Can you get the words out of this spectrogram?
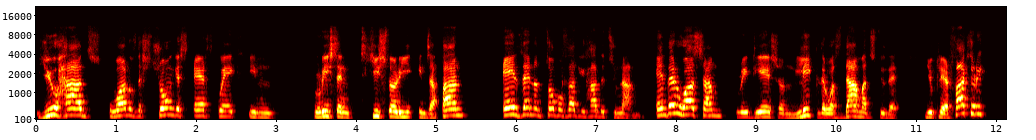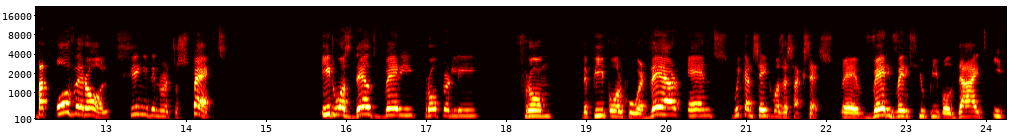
You had one of the strongest earthquake in recent history in Japan. And then on top of that, you had the tsunami. And there was some radiation leak, there was damage to the nuclear factory. But overall, seeing it in retrospect, it was dealt very properly from the people who were there. And we can say it was a success. Uh, very, very few people died, if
